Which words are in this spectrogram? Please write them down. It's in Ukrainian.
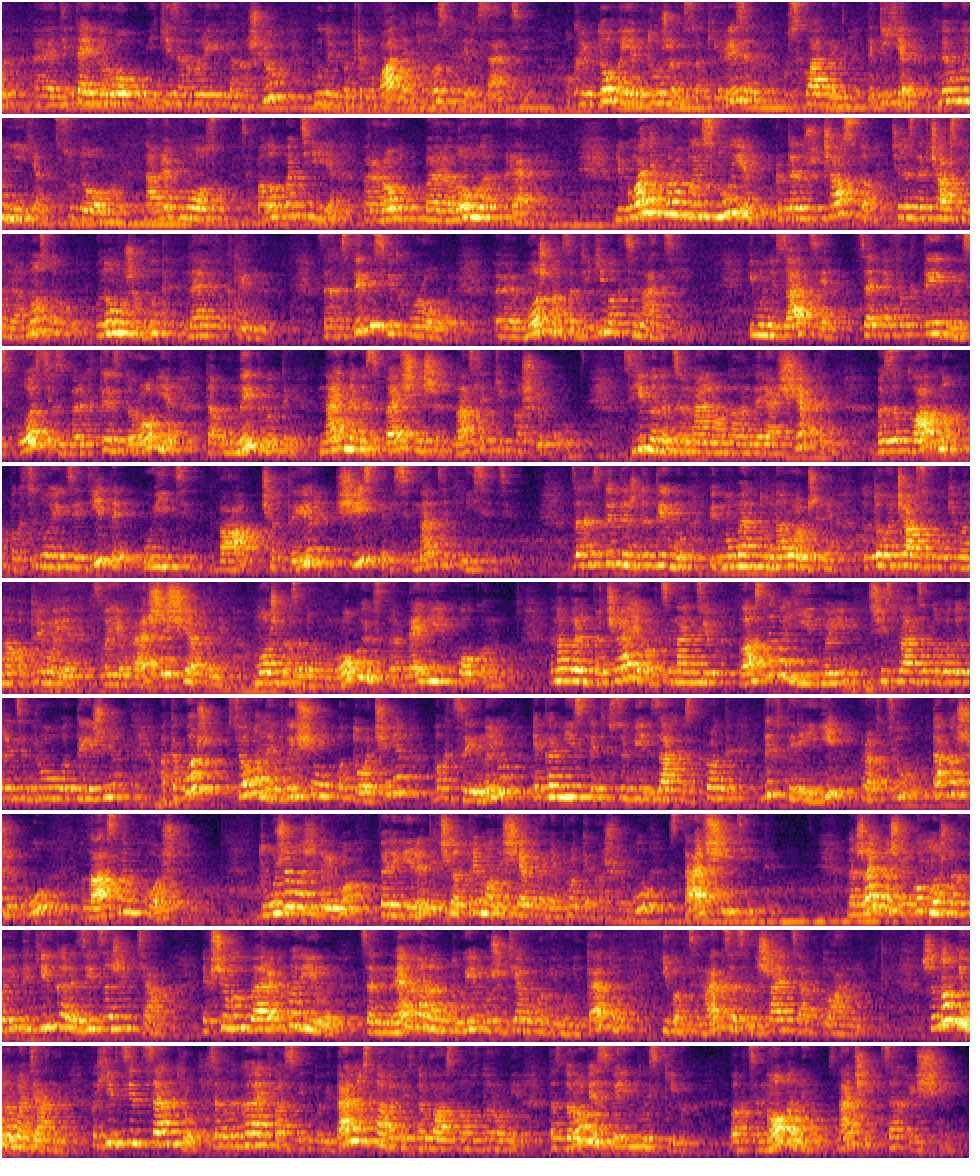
е, дітей до року, які захворіють на кашлюк, будуть потребувати госпіталізації. Окрім того, є дуже високий ризик ускладнень, таких як пневмонія, судоми, набряк мозку, цефалопатія, перелом- переломи ребер. Лікування хвороби існує, проте дуже часто через невчасну діагностику воно може бути неефективним. Захиститись від хвороби е, можна завдяки вакцинації. Імунізація це ефективний спосіб зберегти здоров'я та уникнути найнебезпечніших наслідків кашлюку. Згідно національного календаря щеплень, безоплатно вакцинуються діти у віці 2, 4, 6 та 18 місяців. Захистити ж дитину від моменту народження до того часу, поки вона отримає своє перше щеплення, можна за допомогою стратегії кокону. Вона передбачає вакцинацію власне вагітної з 16 до 32 тижня, а також всього найближчого оточення вакциною, яка містить в собі захист проти дифтерії, правцю та кашлюку власним коштом. Дуже важливо перевірити, чи отримали щеплення проти кашлюку старші діти. На жаль, кашлюком можна хворіти кілька разів за життя. Якщо ви перехворіли, це не гарантує пожиттєвого імунітету і вакцинація залишається актуальною. Шановні громадяни, фахівці центру закликають вас відповідально ставитись до власного здоров'я та здоров'я своїх близьких. Вакцинований значить захищений.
